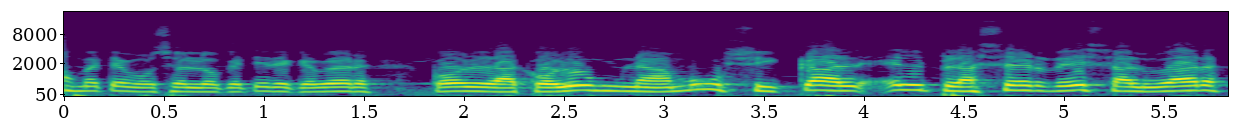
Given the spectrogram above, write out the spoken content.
Nos metemos en lo que tiene que ver con la columna musical. El placer de saludar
